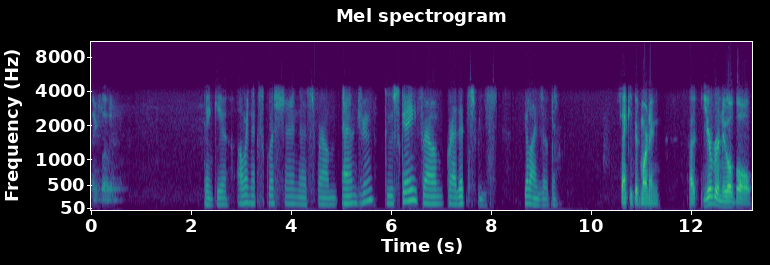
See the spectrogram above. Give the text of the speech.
Thanks, Linda. Thank you. Our next question is from Andrew Kuske from Credit Suisse. Your line is open. Thank you. Good morning. Uh, your renewable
